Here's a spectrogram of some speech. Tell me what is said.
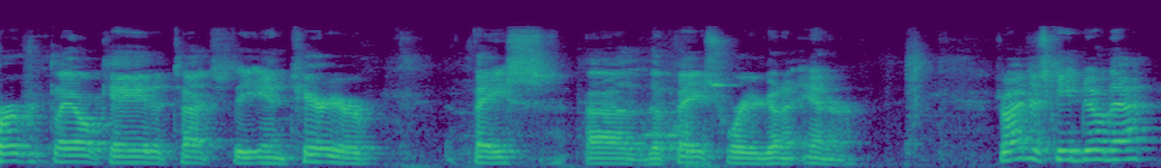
Perfectly okay to touch the interior face, uh, the face where you're going to enter. So I just keep doing that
